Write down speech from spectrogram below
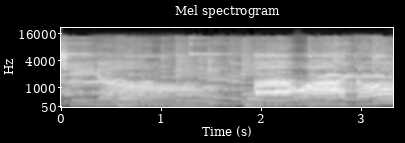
ရှိတော့အာဝါတော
